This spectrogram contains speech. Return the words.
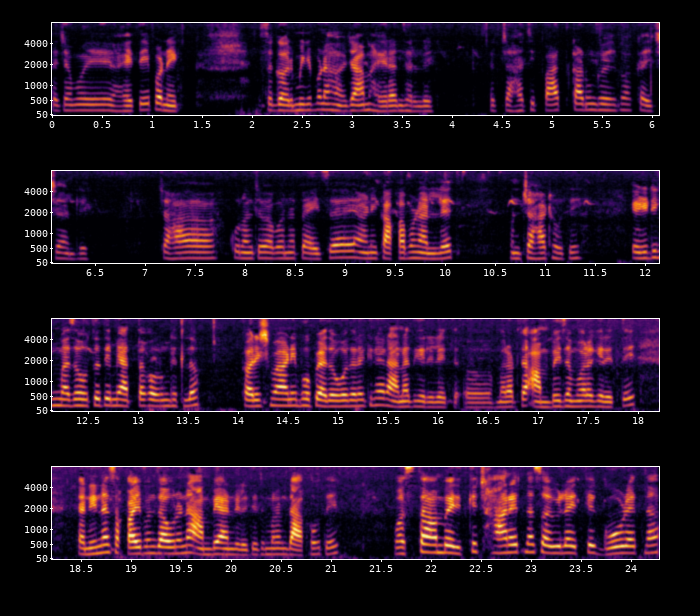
त्याच्यामुळे आहे ते पण एक. असं गरमीने पण जाम हैराण झालेलं. आहे तर चहाची पात काढून घे बघा कायचे आणले. चहा कोणाच्या बाबांना प्यायचं आहे आणि काका पण आणले आहेत पण चहा ठेवते. एडिटिंग माझं होतं ते मी आत्ता करून घेतलं. करिश्मा आणि भोप्या दोघंजण की नाही रानात गेलेले आहेत. मला वाटतं आंबे जमवायला गेले ते. त्यांनी ना सकाळी पण जाऊन ना आंबे आणलेले ते तुम्हाला दाखवते. मस्त आंबे आहेत. इतके छान आहेत ना चवीला इतके गोड आहेत ना.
